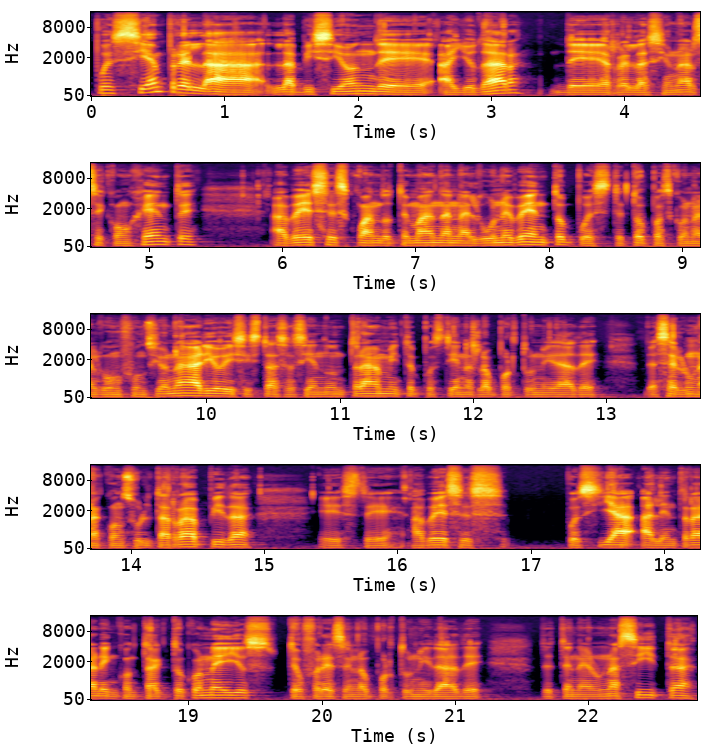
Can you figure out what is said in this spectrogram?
Pues siempre la, visión de ayudar, de relacionarse con gente. A veces cuando te mandan algún evento, pues te topas con algún funcionario y si estás haciendo un trámite, pues tienes la oportunidad de, de hacerle una consulta rápida. Este, a veces, pues ya al entrar en contacto con ellos, te ofrecen la oportunidad de, de tener una cita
